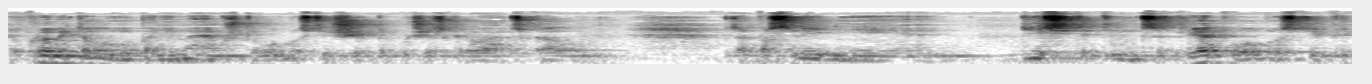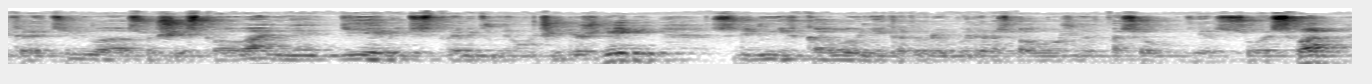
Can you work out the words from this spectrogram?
Но кроме того, мы понимаем, что в области еще до кучи скрываются колонии. За последние 10-11 лет в области прекратило существование 9 исправительных учреждений, среди них колонии, которые были расположены в поселке Сойсва,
